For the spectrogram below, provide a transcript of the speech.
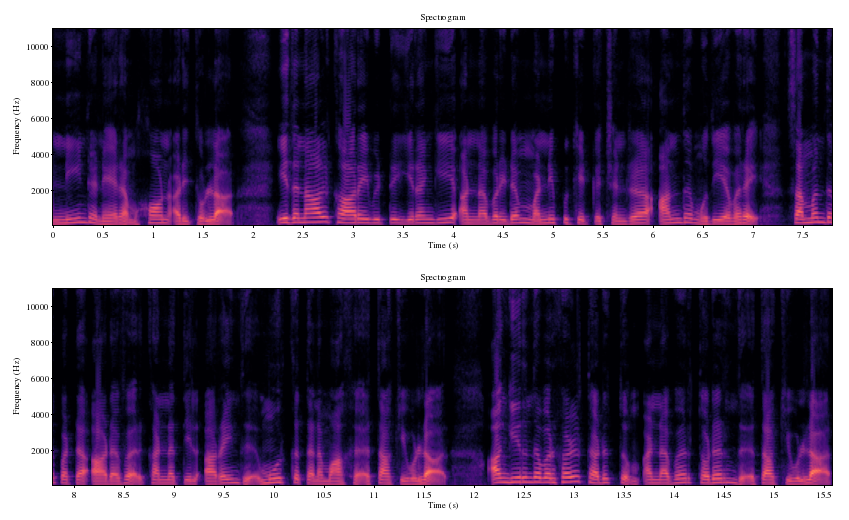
நீண்ட நேரம் ஹார்ன் அடித்துள்ளார். இதனால் காரை விட்டு இறங்கி அந்நபரிடம் மன்னிப்பு கேட்கச் சென்ற அந்த முதியவரை சம்பந்தப்பட்ட ஆடவர் கன்னத்தில் அரைந்து மூர்க்கத்தனமாக தாக்கியுள்ளார். அங்கிருந்தவர்கள் தடுத்தும் அந்நபர் தொடர்ந்து தாக்கியுள்ளார்.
